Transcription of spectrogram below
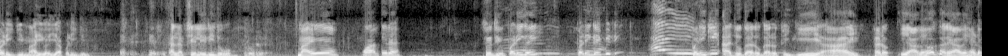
પડી ગઈ માહી અહીંયા પડી ગઈ. આ લપસે લેરી જોવો. માહી હું આવતી રે શું થયું? પડી ગઈ? પડી ગઈ બેટી? પડી ગઈ? આજો ગારો ગારો થઈ ગઈ. હાય. હેડો. એ આવે હો ઘરે આવે. હેડો.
